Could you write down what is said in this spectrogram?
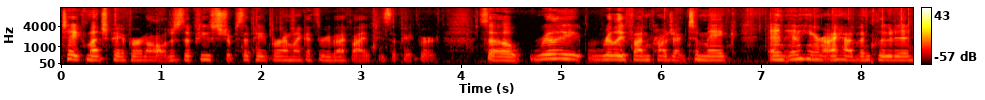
take much paper at all, just a few strips of paper and like a 3 by 5 piece of paper. So really, really fun project to make. And in here I have included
